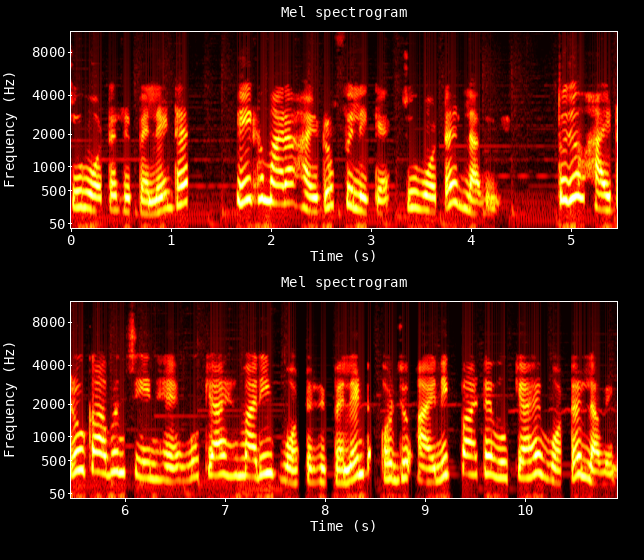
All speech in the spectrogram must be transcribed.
जो वाटर रिपेलेंट है. एक हमारा हाइड्रोफिलिक है, जो वाटर लविंग है. तो जो हाइड्रोकार्बन चेन है, वो क्या है हमारी वाटर रिपेलेंट और जो आयनिक पार्ट है, वो क्या है वाटर लविंग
